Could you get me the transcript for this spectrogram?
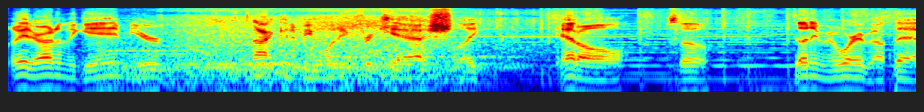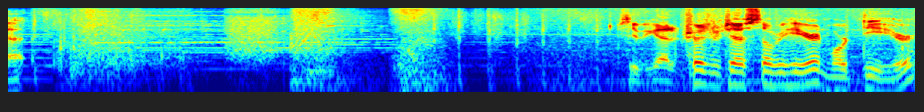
later on in the game, you're not going to be wanting for cash like at all. So don't even worry about that. See, we got a treasure chest over here and more deer.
